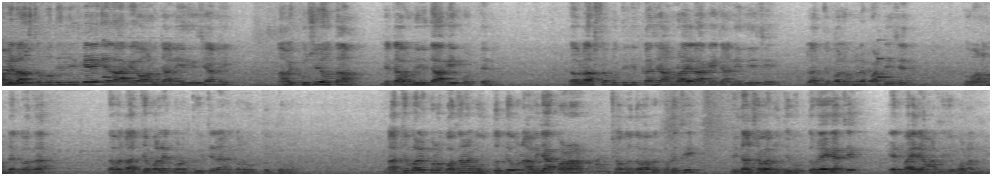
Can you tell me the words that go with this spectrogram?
আমি রাষ্ট্রপতিজিকে এর আগে অন জানিয়ে দিয়েছি আমি। আমি খুশি হতাম যেটা উনি যদি আগেই করতেন। তবে রাষ্ট্রপতিজির কাছে আমরা এর আগে জানিয়ে দিয়েছি রাজ্যপাল ওখানে পাঠিয়েছেন। খুব আনন্দের কথা। তবে রাজ্যপালের কোনো টুইটের আমি কোনো উত্তর দেবো না। রাজ্যপালের কোনো কথা আমি উত্তর দেবো না। আমি যা করার আইনসঙ্গতভাবে করেছি বিধানসভায় নথিভুক্ত হয়ে গেছে। এর বাইরে আমার কিছু বলার নেই।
